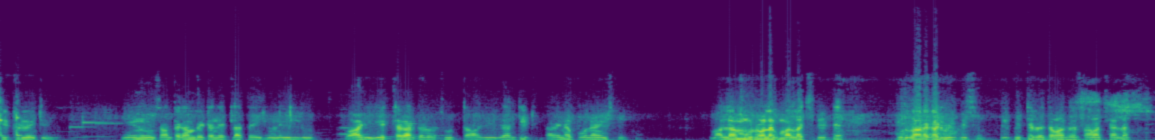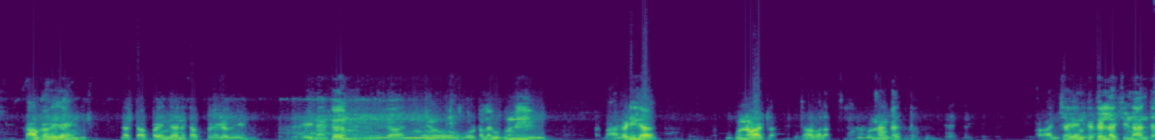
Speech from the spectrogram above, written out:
తిట్టుడు పెట్టిండు. నేను సంతకం పెట్టాను ఎట్లా ఇల్లు ఇల్లు వాడి ఎట్లా కడతాడో చూస్తా అది ఇది అంటే అయినా పూనా ఇచ్చి మళ్ళీ మూడు రోజులకు మళ్ళీ వచ్చి తిట్టే గురువారం కాడ పిలిపించింది పిలిపిస్తే పెద్ద మాత్రం సంవత్సరంలో కాంప్రమైజ్ అయింది నా తప్పైందని తప్పలేక వేయండి. ఇక మేము హోటల్ కూర్చుని రెడీగా కూకున్నాం అట్లా దాబల కూకున్నాక అంచా వెనకకెళ్ళి వచ్చిండు అంత.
